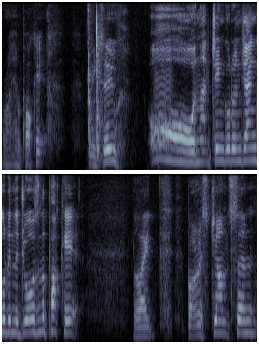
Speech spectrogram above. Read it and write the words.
right hand pocket. Me too. Oh, and that jingled and jangled in the jaws of the pocket. Like Boris Johnson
